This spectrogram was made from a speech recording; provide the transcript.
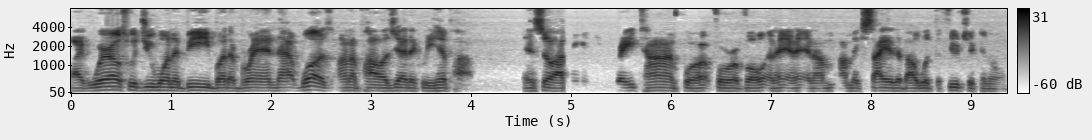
like where else would you want to be but a brand that was unapologetically hip hop? And so I think it's a great time for for Revolt, and, and, and I'm I'm excited about what the future can hold.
